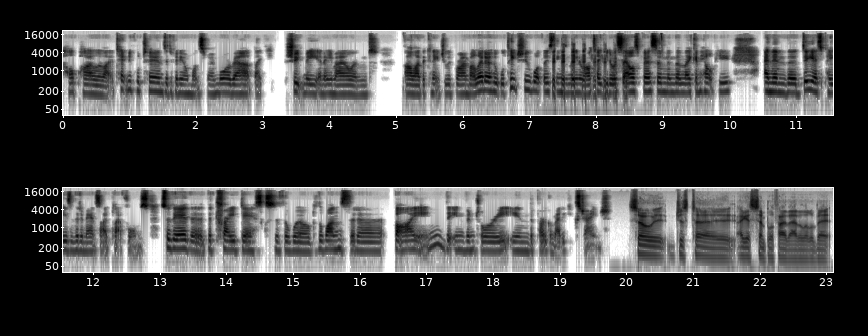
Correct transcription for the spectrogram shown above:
a whole pile of like technical terms that if anyone wants to know more about, like shoot me an email and I'll either connect you with Bryan Barletta, who will teach you what those things mean, or I'll take you to a salesperson and then they can help you. And then the DSPs are the demand side platforms. So they're the, the trade desks of the world, the ones that are buying the inventory in the programmatic exchange. So just to, I guess, simplify that a little bit,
